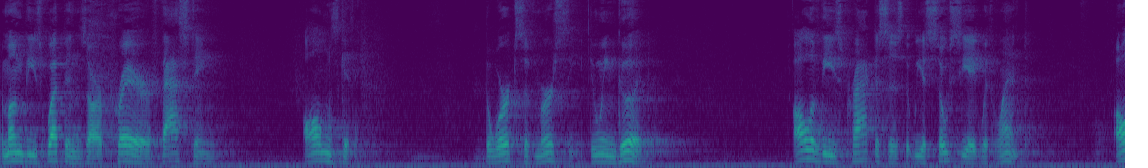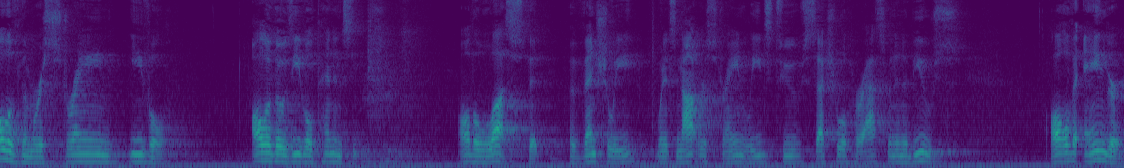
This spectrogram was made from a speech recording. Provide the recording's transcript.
Among these weapons are prayer, fasting, almsgiving, the works of mercy, doing good. All of these practices that we associate with Lent, all of them restrain evil, all of those evil tendencies, all the lust that eventually, when it's not restrained, leads to sexual harassment and abuse, all the anger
